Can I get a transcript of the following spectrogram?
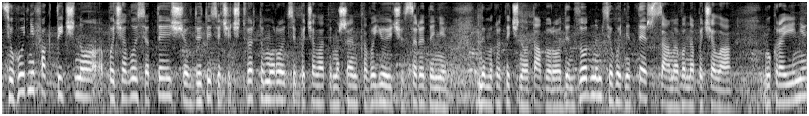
Сьогодні фактично почалося те, що в 2004 році почала Тимошенка, воюючи всередині демократичного табору один з одним. Сьогодні теж саме вона почала в Україні.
